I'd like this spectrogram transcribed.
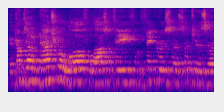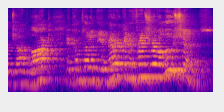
It comes out of natural law philosophy from thinkers uh, such as uh, John Locke. It comes out of the American and French revolutions.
